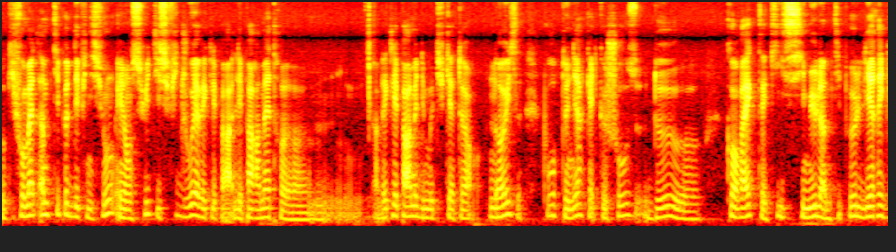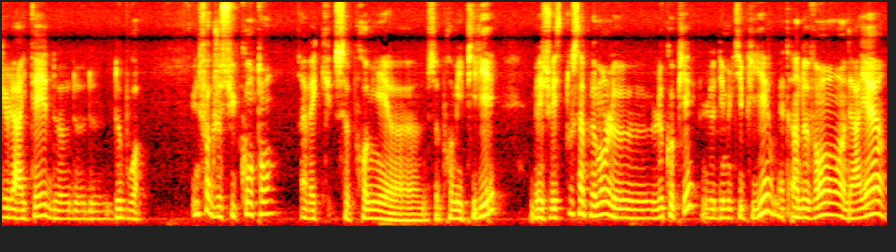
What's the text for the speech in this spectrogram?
Donc il faut mettre un petit peu de définition et ensuite il suffit de jouer avec les, paramètres euh, avec les paramètres du modificateur noise pour obtenir quelque chose de euh, correct qui simule un petit peu l'irrégularité de, bois. Une fois que je suis content avec ce premier, euh, ce premier pilier, mais ben, je vais tout simplement le, copier, le démultiplier, en mettre un devant, un derrière,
